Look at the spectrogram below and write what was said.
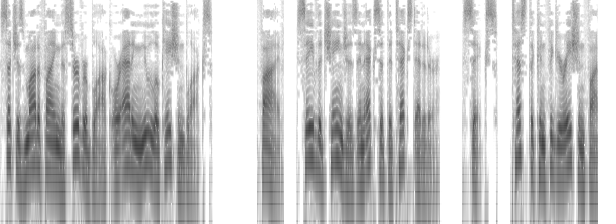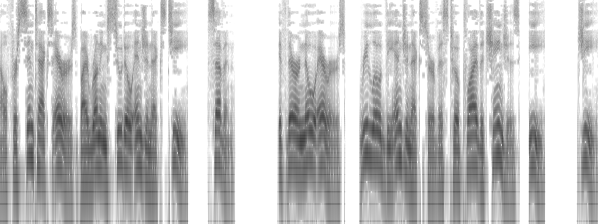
such as modifying the server block or adding new location blocks. 5. Save the changes and exit the text editor. 6. Test the configuration file for syntax errors by running sudo nginx t. 7. If there are no errors, reload the nginx service to apply the changes, e.g.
